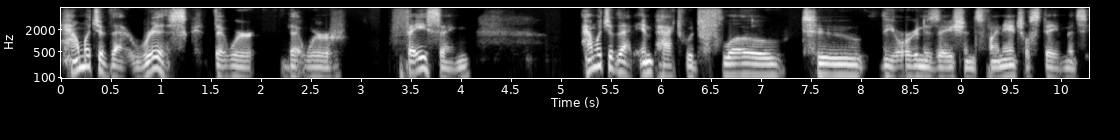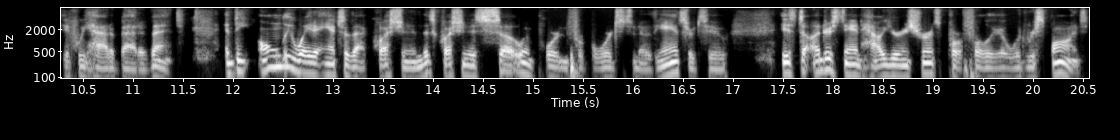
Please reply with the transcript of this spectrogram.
how much of that risk that we're that we're facing, how much of that impact would flow to the organization's financial statements if we had a bad event? And the only way to answer that question, and this question is so important for boards to know the answer to, is to understand how your insurance portfolio would respond.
